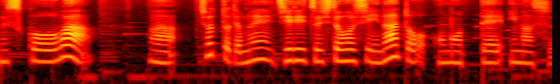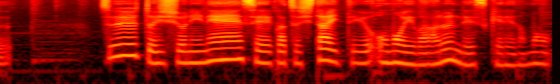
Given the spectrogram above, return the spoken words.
息子は、まあ、ちょっとでもね自立してほしいなと思っています。ずっと一緒にね生活したいっていう思いはあるんですけれども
